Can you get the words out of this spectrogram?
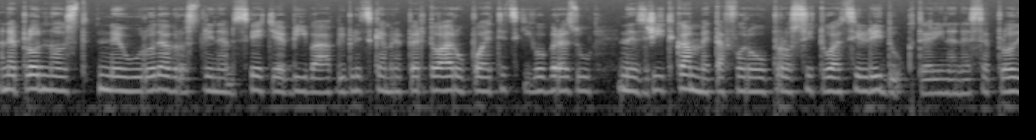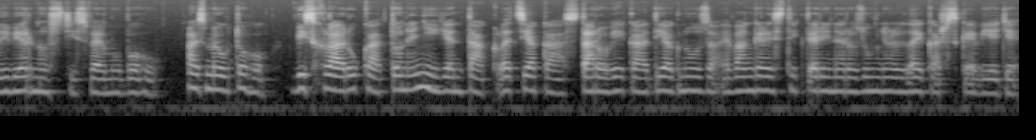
A neplodnost neúroda v rostlinném světě bývá v biblickém repertoáru poetických obrazů nezřídka metaforou pro situaci lidu, který nenese plody věrnosti svému bohu. A jsme u toho – Vyschlá ruka to není jen tak lecjaká starověká diagnóza evangelisty, který nerozuměl lékařské vědě.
